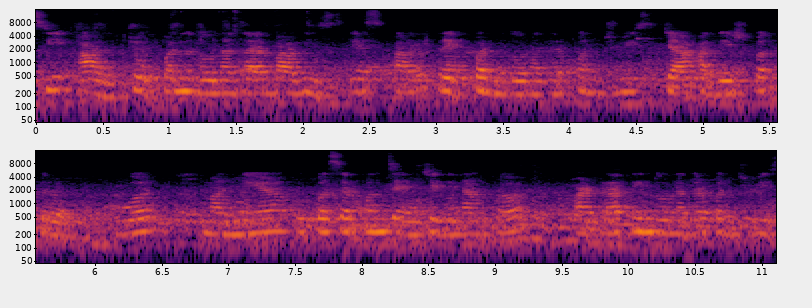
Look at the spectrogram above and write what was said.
सी आर चोपन्न दोन हजार बावीस एस आर त्रेपन्न दोन हजार पंचवीसच्या आदेशपत्र व माननीय उपसरपंच यांचे दिनांक अठरा तीन दोन हजार पंचवीस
